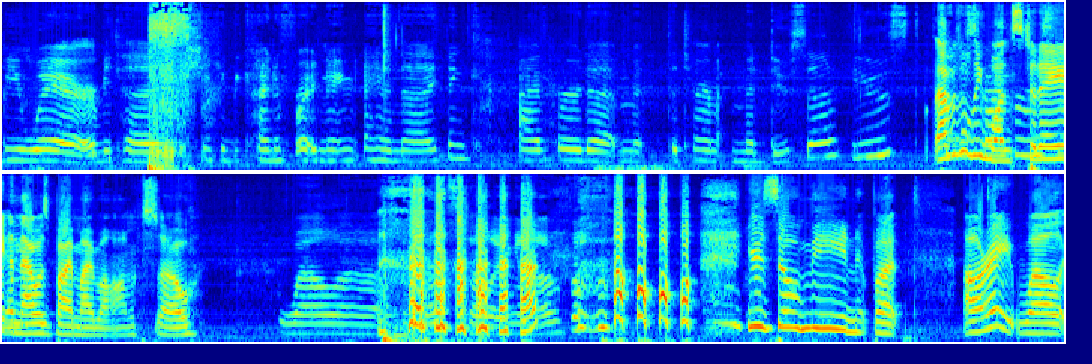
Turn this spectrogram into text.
beware because she can be kind of frightening. And uh, I think I've heard uh, m- the term Medusa used. That was only once today, recently. and that was by my mom, so. Well, uh, that's telling enough. You're so mean. But, alright, well,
